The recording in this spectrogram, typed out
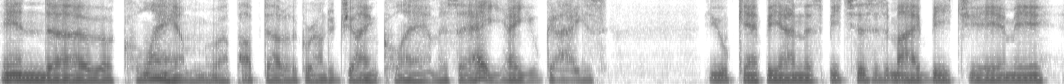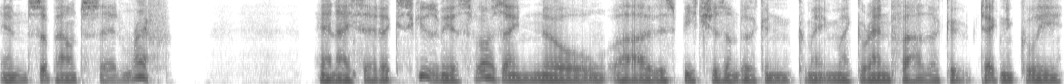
And uh, a clam uh, popped out of the ground, a giant clam, and said, Hey, hey, you guys, you can't be on this beach. This is my beach, you hear me? And Sir Pounce said, Riff. And I said, excuse me, as far as I know, uh, this beach is under command. My grandfather could technically,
